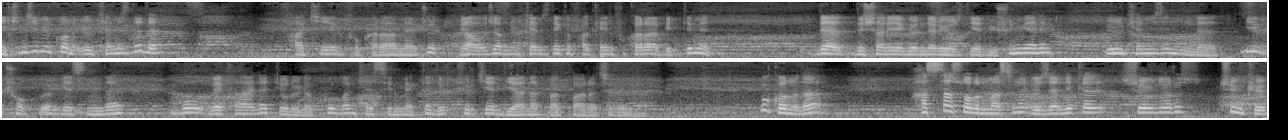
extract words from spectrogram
İkinci bir konu ülkemizde de fakir fukara mevcut. Ya hocam ülkemizdeki fakir fukara bitti mi? De dışarıya gönderiyoruz diye düşünmeyelim. Ülkemizin de birçok bölgesinde bu vekalet yoluyla kurban kesilmektedir. Türkiye Diyanet Vakfı aracılığıyla. Bu konuda hassas olunmasını özellikle söylüyoruz. Çünkü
